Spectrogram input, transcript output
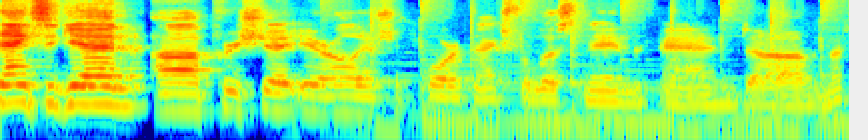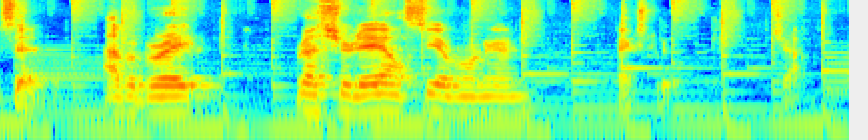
thanks again. Uh, appreciate your all your support. Thanks for listening, and um, that's it. Have a great rest of your day. I'll see everyone again next week. Ciao.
